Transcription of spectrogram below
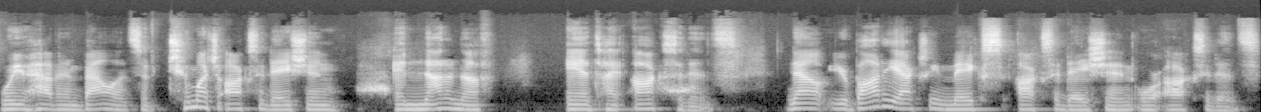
where you have an imbalance of too much oxidation and not enough antioxidants. Now, your body actually makes oxidation or oxidants.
